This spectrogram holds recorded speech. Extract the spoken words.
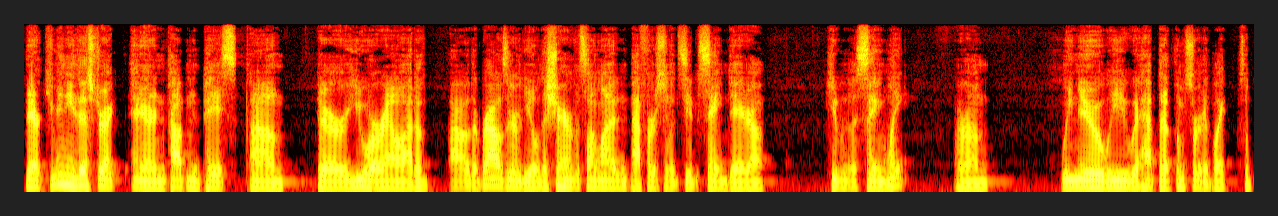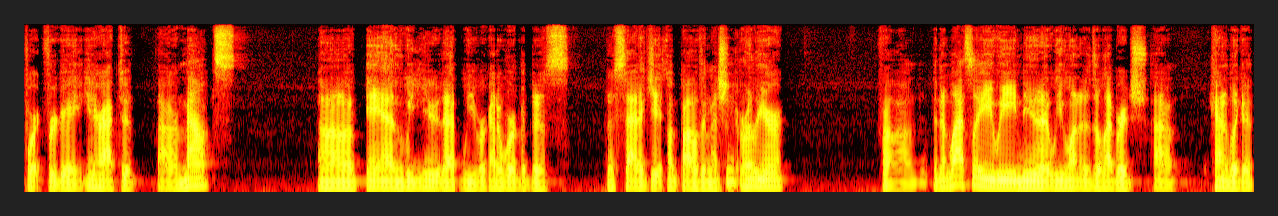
their community district and copy and paste, um, their URL out of, of the browser and be able to share it with someone. That person would see the same data, keeping the same link. Um, we knew we would have to have some sort of like support for doing interactive uh, mounts uh, and we knew that we were going to work with this, the static JSON files I mentioned earlier. Um, and then lastly, we knew that we wanted to leverage uh, kind of like a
